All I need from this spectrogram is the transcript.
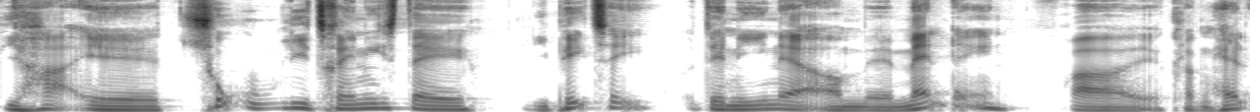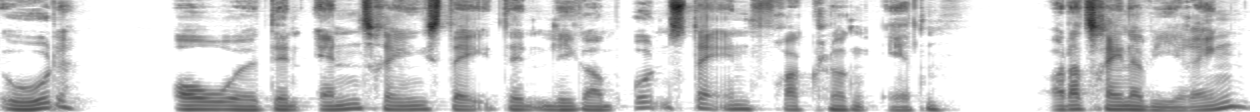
Vi har øh, to ugelige træningsdage lige pt. Den ene er om øh, mandagen fra øh, klokken halv otte, og øh, den anden træningsdag, den ligger om onsdagen fra klokken 18. Og der træner vi i ringe,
